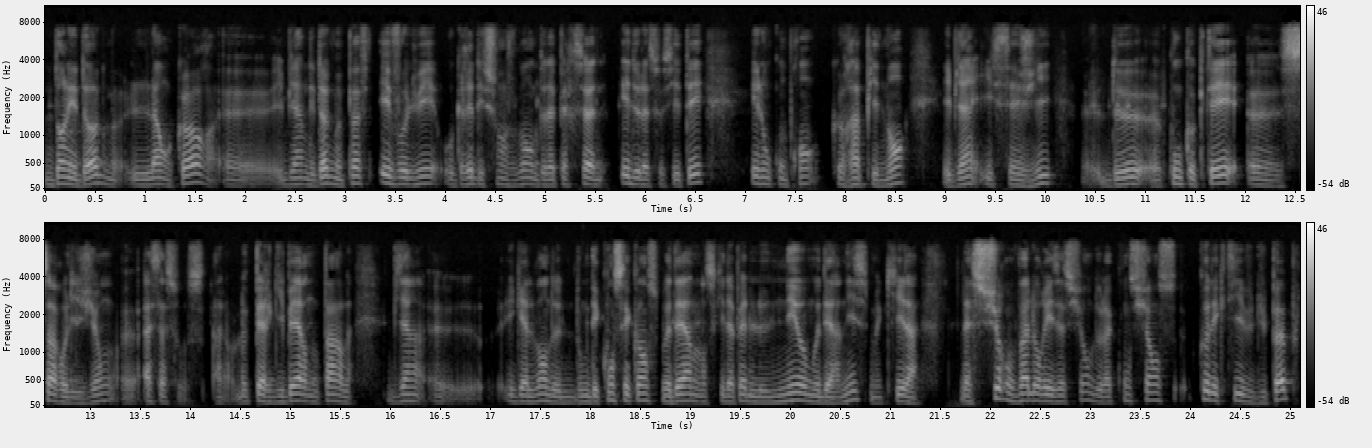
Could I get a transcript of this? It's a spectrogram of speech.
dans les dogmes, là encore, euh, eh bien, les dogmes peuvent évoluer au gré des changements de la personne et de la société, et l'on comprend que rapidement, eh bien, il s'agit euh, de euh, concocter sa religion à sa sauce. Alors, le père Guibert nous parle bien également des conséquences modernes dans ce qu'il appelle le néo-modernisme, qui est la, la survalorisation de la conscience collective du peuple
